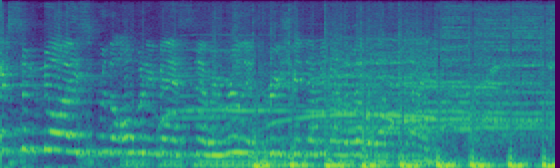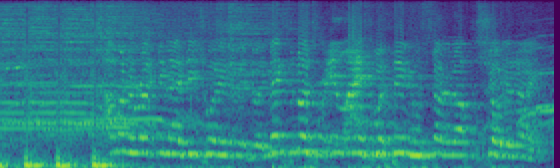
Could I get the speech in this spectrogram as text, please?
Make some noise for the opening band tonight. We really appreciate them being on the bill with us tonight. I'm going to recognize each one individually. Make some noise for Elias Within, who started off the show tonight.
